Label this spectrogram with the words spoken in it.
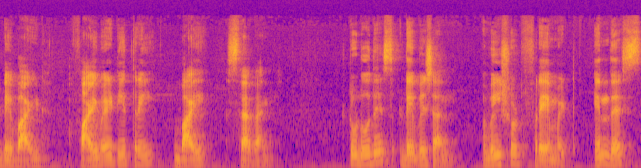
divide 583 by 7. To do this division, we should frame it in this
